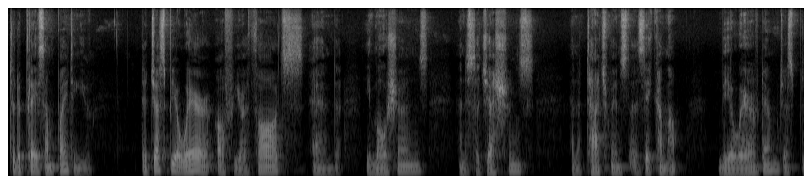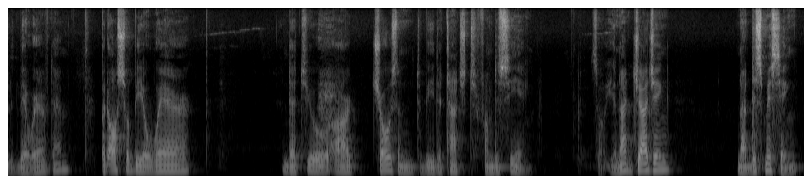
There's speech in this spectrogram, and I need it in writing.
to the place I'm pointing you. To just be aware of your thoughts and emotions and the suggestions and attachments as they come up. Be aware of them, just be aware of them. But also be aware that you are chosen to be detached from the seeing. So you're not judging, not dismissing,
